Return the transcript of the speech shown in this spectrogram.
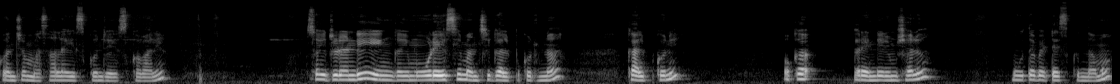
కొంచెం మసాలా వేసుకొని చేసుకోవాలి. సో ఇది చూడండి ఇంకా ఈ మూడు వేసి మంచిగా కలుపుకుంటున్నా. కలుపుకొని ఒక రెండు నిమిషాలు మూత పెట్టేసుకుందాము.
